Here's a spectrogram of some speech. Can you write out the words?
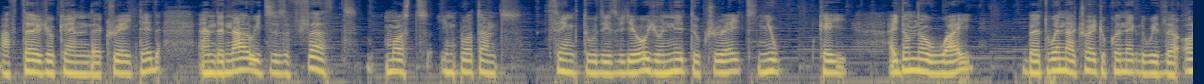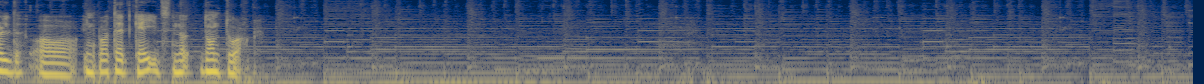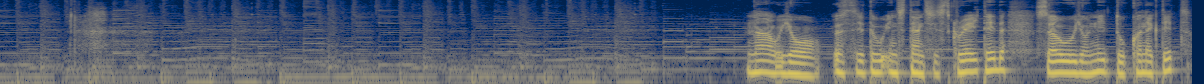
after you can uh, create it and uh, now it's the first most important thing to this video. You need to create new key. I don't know why but when I try to connect with the old or imported key it's not don't work Now your EC2 instance is created, so you need to connect it.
